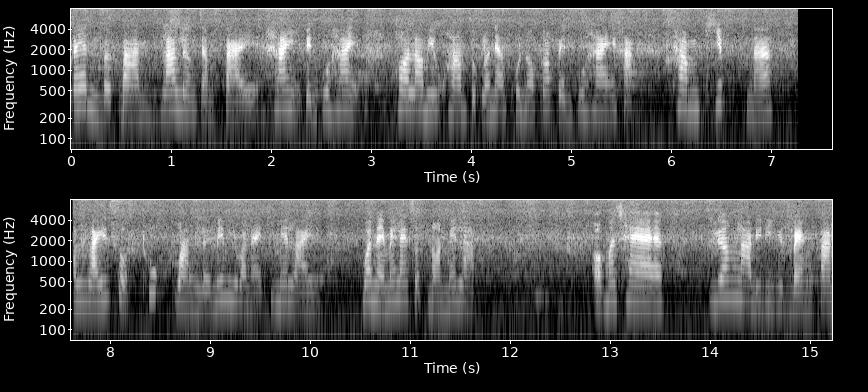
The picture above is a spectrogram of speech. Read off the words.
เต้นเบิกบานล่าเริงแจ่มใสให้เป็นผู้ให้ พอเรามีความสุขแล้วเนี่ยคุณนกก็เป็นผู้ให้ค่ะทำคลิปนะไลฟ์สดทุกวันเลยไม่มีวันไหนที่ไม่ไลฟ์วันไหนไม่ไลฟ์สดนอนไม่หลับ ออกมาแชร์เรื่องราวดีๆแบ่งปัน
